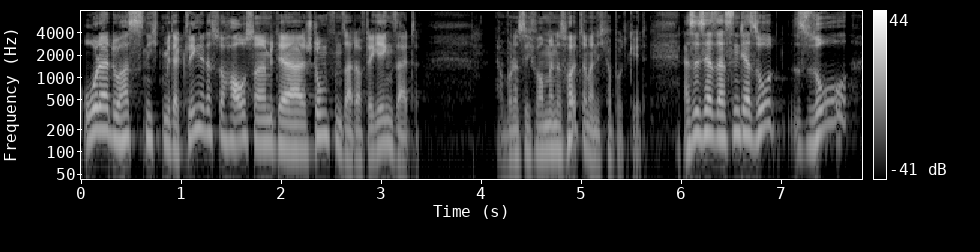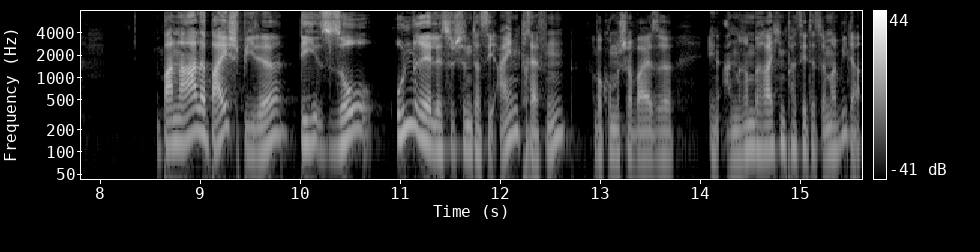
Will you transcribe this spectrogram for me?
oder du hast es nicht mit der Klinge, dass du haust, sondern mit der stumpfen Seite auf der Gegenseite. Ja, wundert sich, warum das Holz immer nicht kaputt geht. Das ist ja, das sind ja so, so banale Beispiele, die so unrealistisch sind, dass sie eintreffen, aber komischerweise in anderen Bereichen passiert das immer wieder.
